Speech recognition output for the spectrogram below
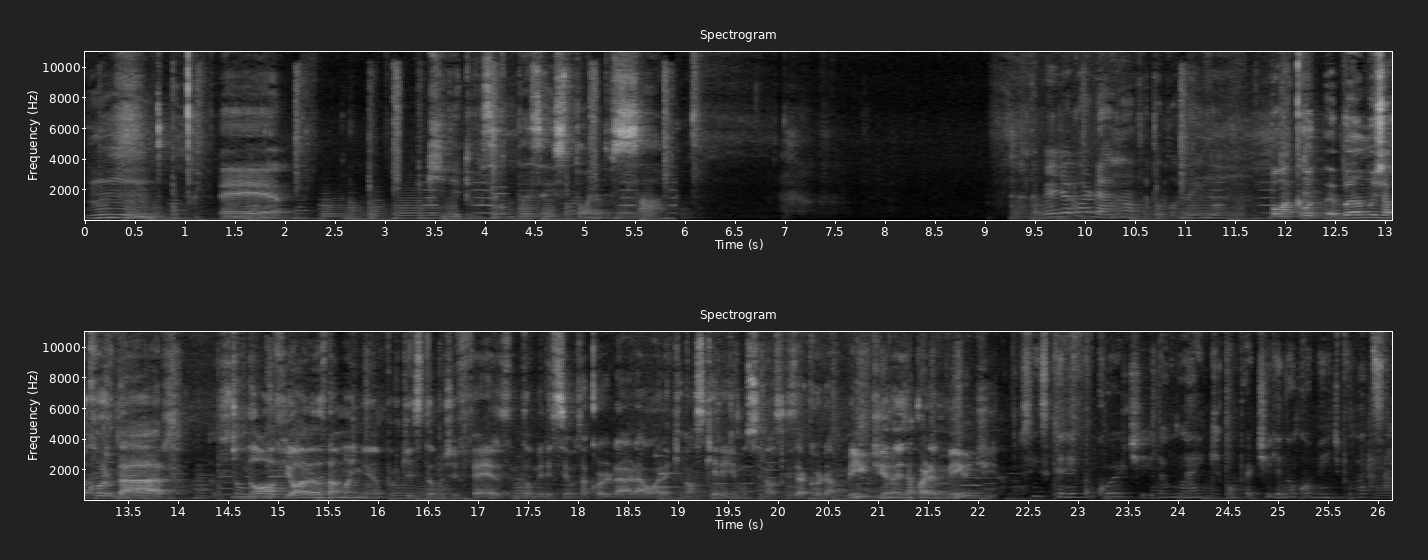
Hum, é... Queria que você contasse a história do sapo. Acabei de acordar, Rafa, tô comendo. Bom, acord... vamos acordar 9 horas da manhã, porque estamos de férias, então merecemos acordar a hora que nós queremos. Se nós quiser acordar meio-dia, nós acordamos meio-dia. Se inscreva, curte, dá um like, compartilha, não comente pelo WhatsApp.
